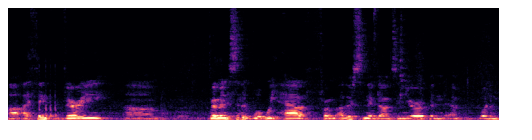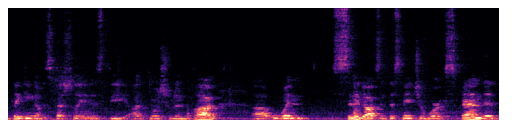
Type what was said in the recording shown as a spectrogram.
uh, I think very um, reminiscent of what we have from other synagogues in Europe, and um, what I'm thinking of especially is the Altneue Schule in Prague, uh, when synagogues of this nature were expanded,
